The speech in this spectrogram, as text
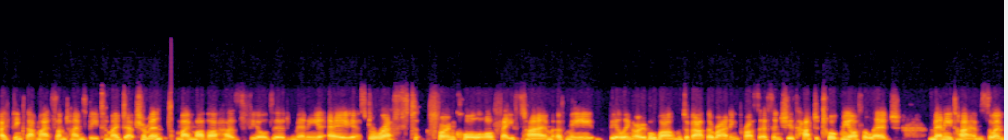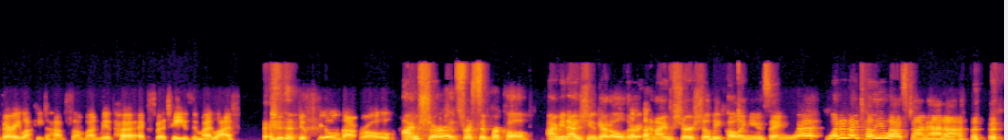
I think that might sometimes be to my detriment. My mother has fielded many a stressed phone call or FaceTime of me feeling overwhelmed about the writing process, and she's had to talk me off a ledge many times. So, I'm very lucky to have someone with her expertise in my life to fill that role. I'm sure um, it's reciprocal. I mean, as you get older, and I'm sure she'll be calling you saying, What what did I tell you last time, Hannah?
